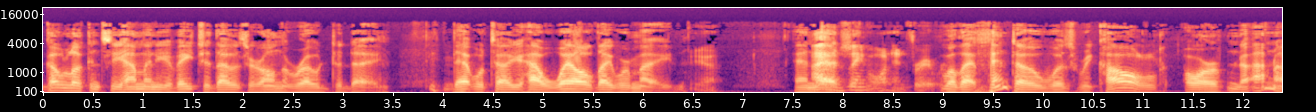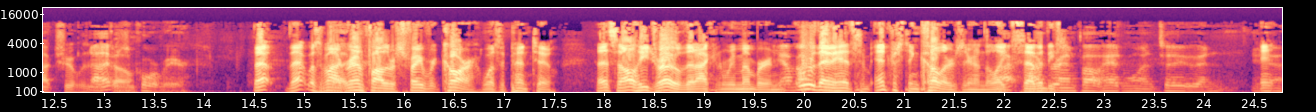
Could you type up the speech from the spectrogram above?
go look and see how many of each of those are on the road today. That will tell you how well they were made. Yeah. And I that, haven't seen one in forever. well, that Pinto was recalled, or no, I'm not sure it was no, that was a. Corvair. That that was my But- grandfather's favorite car was a Pinto. That's all he drove that I can remember. And Yeah, my- ooh, they had some interesting colors there in the My- late My seventies. grandpa had one too, and yeah. And,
